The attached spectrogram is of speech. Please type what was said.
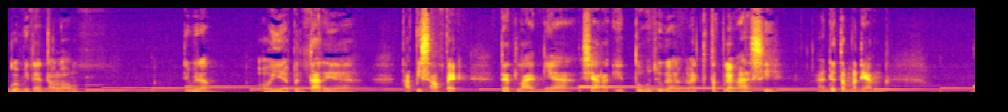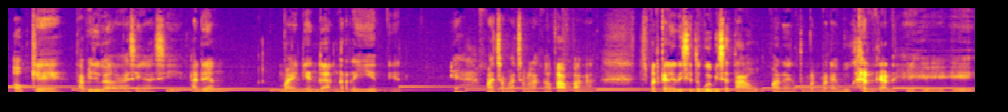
gue mintain tolong, dibilang, oh iya bentar ya. Tapi sampai deadline-nya syarat itu juga nggak tetap gak ngasih. Ada teman yang oke, okay, tapi juga gak ngasih-ngasih. Ada yang mainnya nggak ngerit ya macam-macam lah nggak apa-apa cuman kan dari situ gue bisa tahu mana yang teman mana yang bukan kan hehehe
